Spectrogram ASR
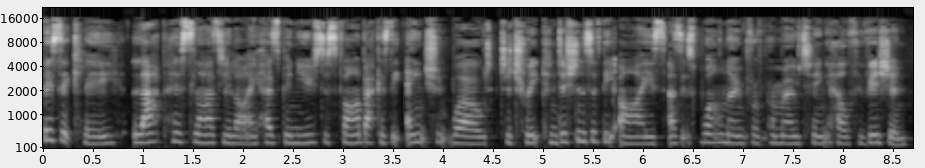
Physically, lapis lazuli has been used as far back as the ancient world to treat conditions of the eyes as it's well known for promoting healthy vision.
